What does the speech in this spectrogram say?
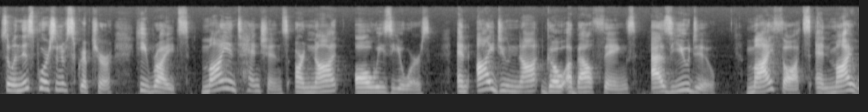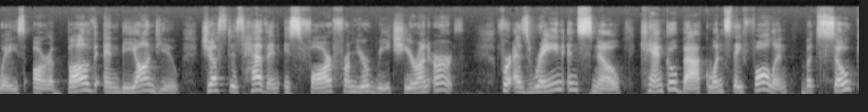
So, in this portion of scripture, he writes, My intentions are not always yours, and I do not go about things as you do. My thoughts and my ways are above and beyond you, just as heaven is far from your reach here on earth. For as rain and snow can't go back once they've fallen, but soak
